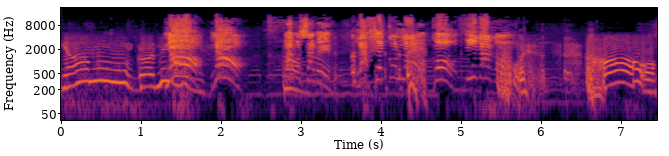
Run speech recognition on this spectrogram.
No, no. Vamos a ver. La G con la E. Go. Diga go. Jo.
